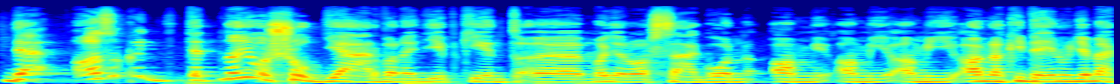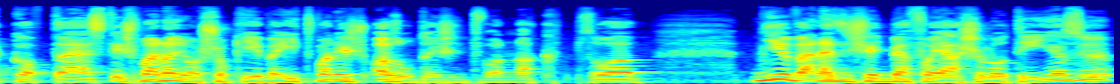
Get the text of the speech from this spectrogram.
de azok, tehát nagyon sok gyár van egyébként Magyarországon, ami, ami, ami annak idején ugye megkapta ezt, és már nagyon sok éve itt van, és azóta is itt vannak. Szóval nyilván ez is egy befolyásoló tényező,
